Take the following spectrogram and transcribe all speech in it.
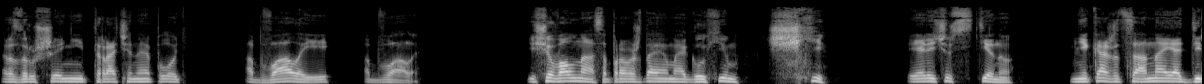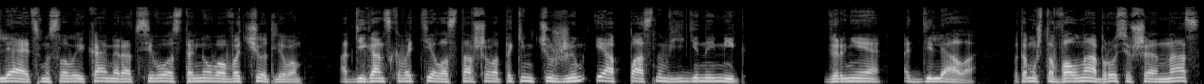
разрушение и траченная плоть, обвалы и обвалы. Еще волна, сопровождаемая глухим «чхи», я лечу в стену. Мне кажется, она и отделяет смысловые камеры от всего остального в отчетливом, от гигантского тела, ставшего таким чужим и опасным в единый миг. Вернее, отделяла, потому что волна, бросившая нас,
